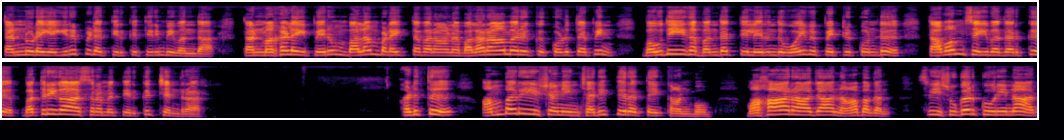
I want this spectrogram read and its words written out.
தன்னுடைய இருப்பிடத்திற்கு திரும்பி வந்தார். தன் மகளை பெரும் பலம் படைத்தவரான பலராமருக்கு கொடுத்த பின் பௌதீக பந்தத்திலிருந்து ஓய்வு பெற்றுக்கொண்டு தவம் செய்வதற்கு பத்ரிகாசிரமத்திற்கு சென்றார். அடுத்து அம்பரீஷனின் சரித்திரத்தை காண்போம். மகாராஜா நாபகன். ஸ்ரீ சுகர் கூறினார்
